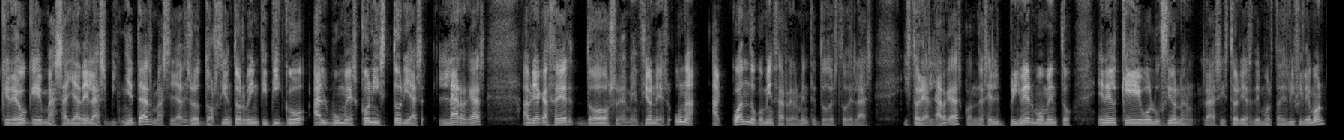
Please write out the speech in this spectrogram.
creo que más allá de las viñetas, más allá de esos 220 y pico álbumes con historias largas, habría que hacer dos eh, menciones. Una, a cuándo comienza realmente todo esto de las historias largas, cuando es el primer momento en el que evolucionan las historias de Mortadelo y Filemón.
